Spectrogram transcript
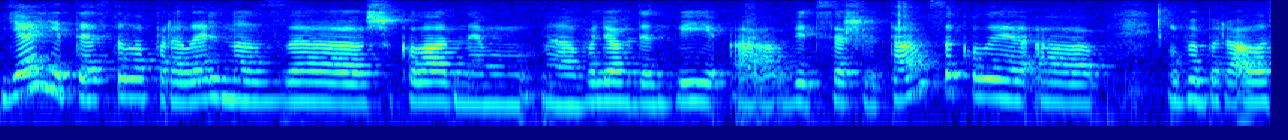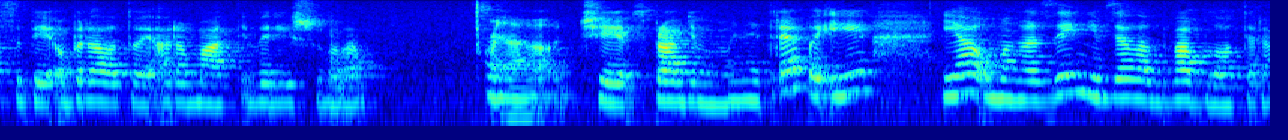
Я її тестила паралельно з е, шоколадним е, Valeur d'Envie е, від Serge Lutens, коли вибирала собі, обирала той аромат і вирішувала, чи справді мені треба. І я у магазині взяла два блотера,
